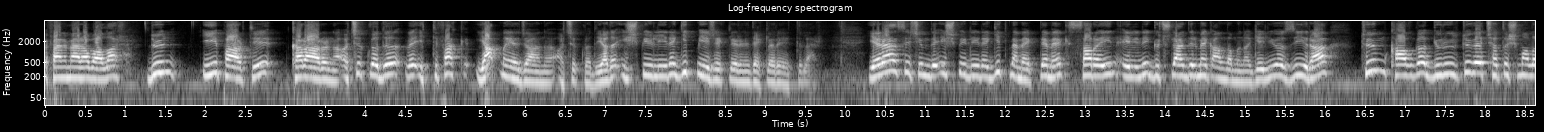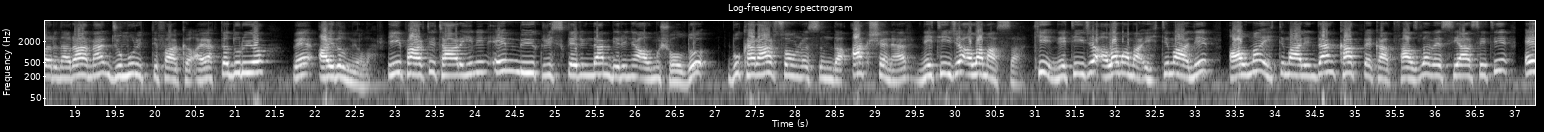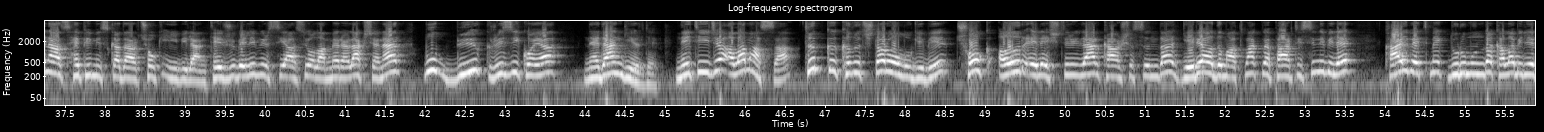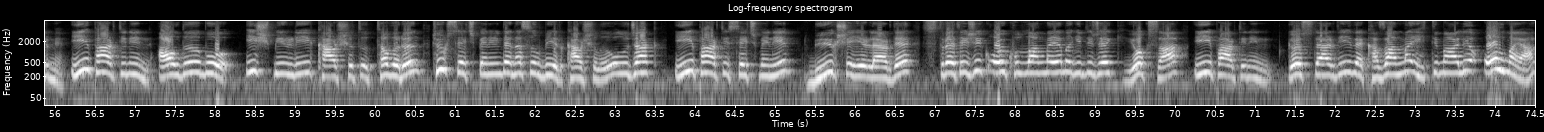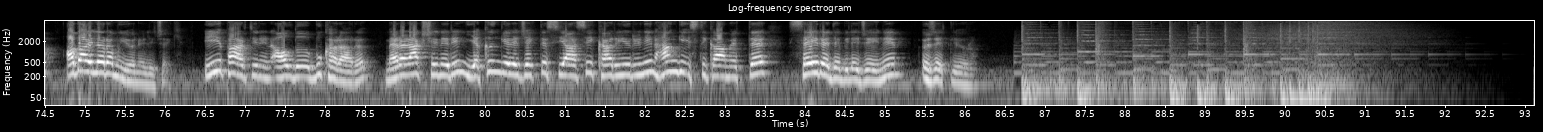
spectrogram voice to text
Efendim merhabalar. Dün İyi Parti kararını açıkladı ve ittifak yapmayacağını açıkladı ya da işbirliğine gitmeyeceklerini deklare ettiler. Yerel seçimde işbirliğine gitmemek demek sarayın elini güçlendirmek anlamına geliyor. Zira tüm kavga, gürültü ve çatışmalarına rağmen Cumhur İttifakı ayakta duruyor ve ayrılmıyorlar. İyi Parti tarihinin en büyük risklerinden birini almış oldu. Bu karar sonrasında Akşener netice alamazsa ki netice alamama ihtimali alma ihtimalinden kat be kat fazla ve siyaseti en az hepimiz kadar çok iyi bilen tecrübeli bir siyasi olan Meral Akşener bu büyük rizikoya neden girdi? Netice alamazsa tıpkı Kılıçdaroğlu gibi çok ağır eleştiriler karşısında geri adım atmak ve partisini bile kaybetmek durumunda kalabilir mi? İyi Parti'nin aldığı bu işbirliği karşıtı tavırın Türk seçmeninde nasıl bir karşılığı olacak? İyi Parti seçmeni büyük şehirlerde stratejik oy kullanmaya mı gidecek yoksa İyi Parti'nin gösterdiği ve kazanma ihtimali olmayan adaylara mı yönelecek? İyi Parti'nin aldığı bu kararı Meral Akşener'in yakın gelecekte siyasi kariyerinin hangi istikamette seyredebileceğini özetliyorum.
